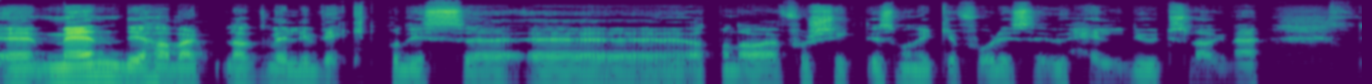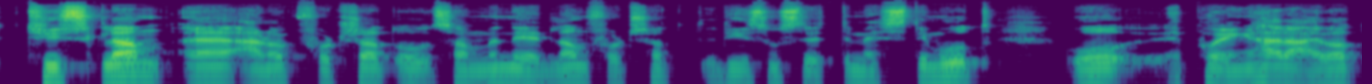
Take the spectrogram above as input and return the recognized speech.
Eh, men de har vært lagt veldig vekt på disse, eh, at man da er forsiktig så man ikke får disse uheldige utslagene. Tyskland eh, er nok fortsatt, og sammen med Nederland, fortsatt de som stretter mest imot. Og Poenget her er jo at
